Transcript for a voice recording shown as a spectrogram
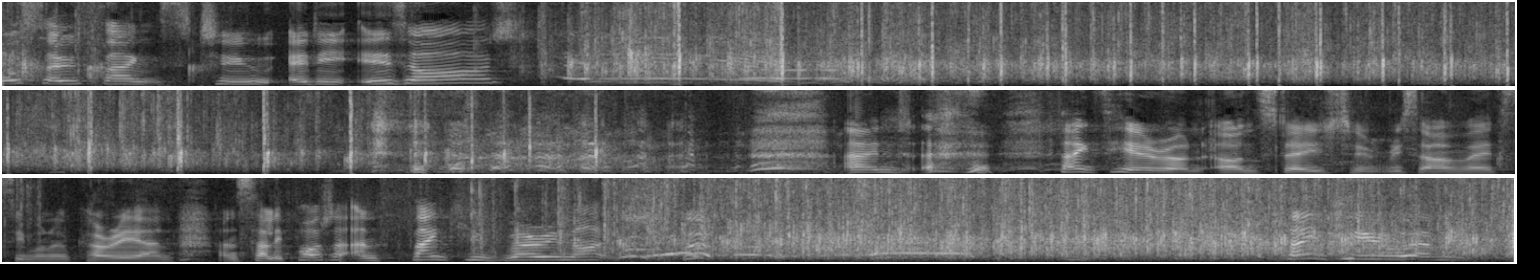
Also thanks to Eddie Izzard. and uh, thanks here on, on stage to Riz Ahmed, Simon Abkarian and, and Sally Potter. And thank you very much. thank you. Um,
